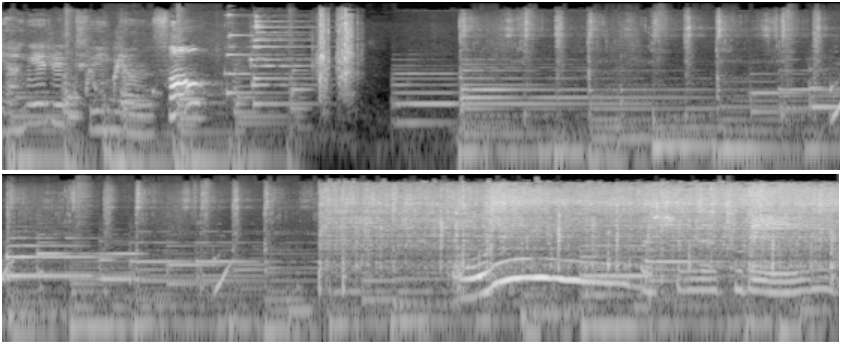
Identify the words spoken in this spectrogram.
양해를 드리면서 오 맛있는 소리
